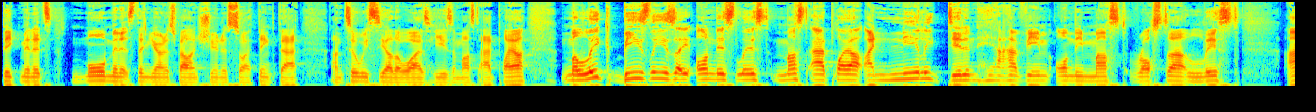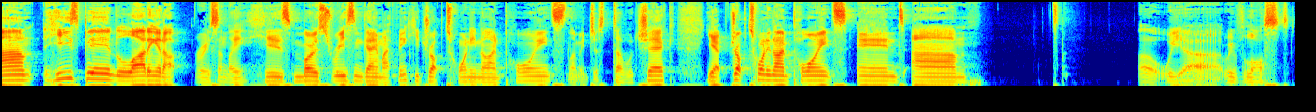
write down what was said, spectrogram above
big minutes, more minutes than Jonas Valanciunas. So I think that until we see otherwise, he is a must add player. Malik Beasley is a, on this list, must add player. I nearly didn't have him on the must roster list. Um, he's been lighting it up recently. His most recent game, I think he dropped 29 points. Let me just double check. Yep, dropped 29 points, and um, oh, we uh, we've lost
